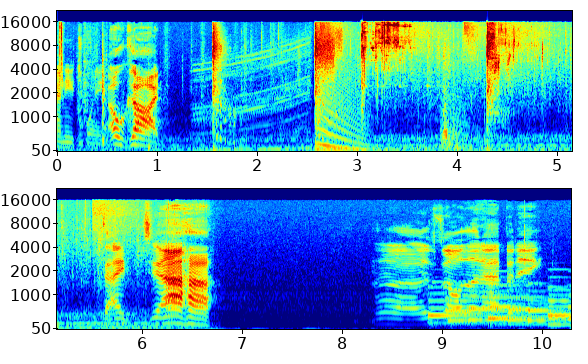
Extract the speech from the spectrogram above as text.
I need 20. Oh god! I, ah! Uh, it's all that happening.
